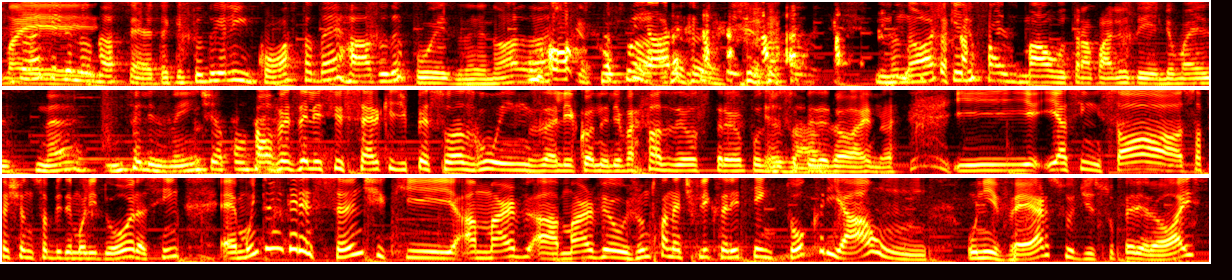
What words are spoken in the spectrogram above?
Mas... Não é que ele não dá certo, é que tudo que ele encosta dá errado depois, né? Não, não acho que é culpa... não, não acho que ele faz mal o trabalho dele, mas, né, infelizmente acontece. Talvez ele se cerque de pessoas ruins ali quando ele vai fazer os trampos Exato. de super-herói, né? E, e assim, só, só fechando sobre Demolidor, assim, é muito interessante que a Marvel, a Marvel, junto com a Netflix ali, tentou criar um universo de super-heróis,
